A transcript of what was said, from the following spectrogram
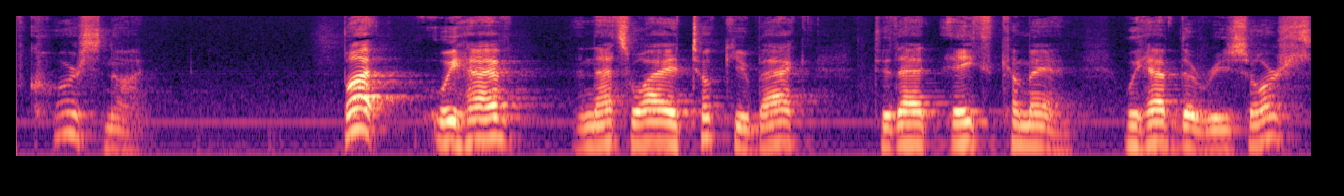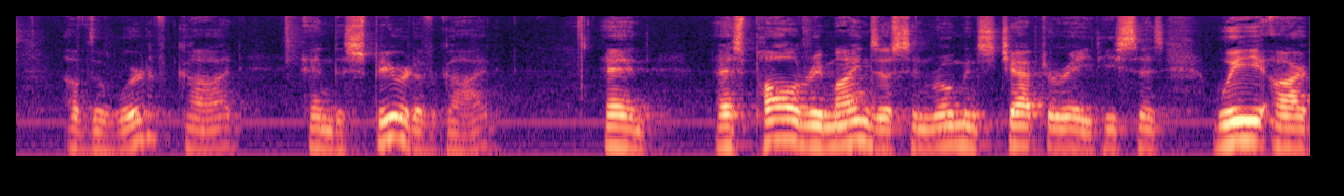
Of course not. But we have, and that's why I took you back to that eighth command. We have the resource of the Word of God and the Spirit of God. And as Paul reminds us in Romans chapter 8, he says, We are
